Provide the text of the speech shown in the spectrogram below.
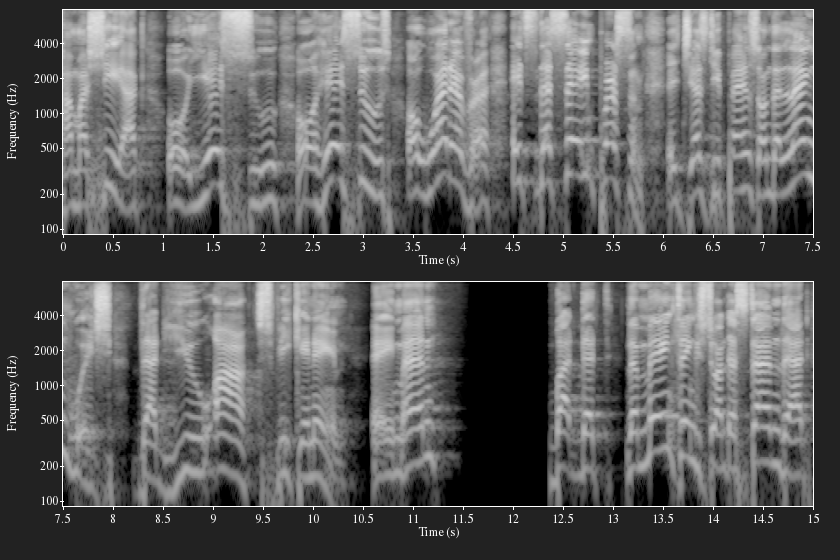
HaMashiach or Yesu or Jesus or whatever, it's the same person. It just depends on the language that you are speaking in. Amen. But that the main thing is to understand that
